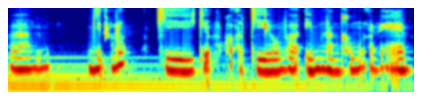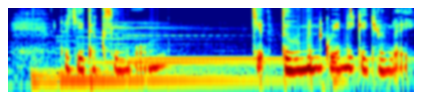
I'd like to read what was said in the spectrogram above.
Và những lúc chị kiểu khó chịu và im lặng không nói với em. Là chị thật sự muốn chịu tự mình quên đi cái chuyện đấy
